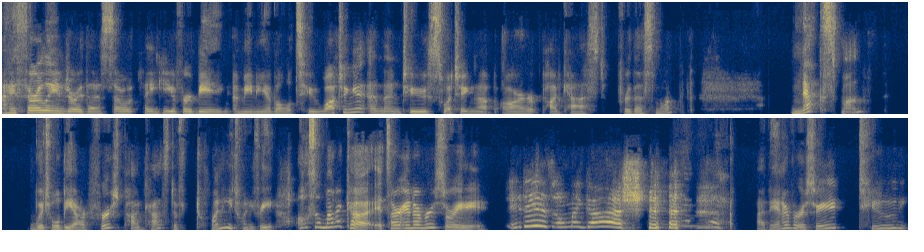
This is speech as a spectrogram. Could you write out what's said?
I thoroughly enjoyed this. So thank you for being amenable to watching it and then to switching up our podcast for this month. Next month, which will be our first podcast of 2023. Also, Monica, it's our anniversary. It is. Oh my gosh. Happy anniversary. Two,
